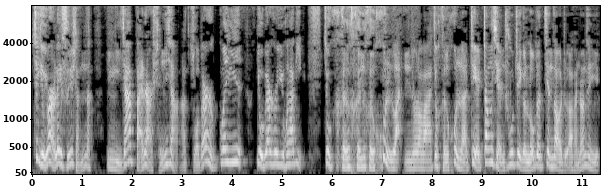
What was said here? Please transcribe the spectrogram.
这就有点类似于什么呢？你家摆了点神像啊，左边是观音。右边是玉皇大帝，就很很很混乱，你知道吧？就很混乱，这也彰显出这个楼的建造者，反正这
